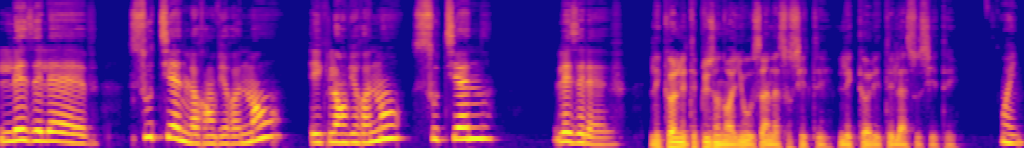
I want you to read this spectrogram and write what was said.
les élèves soutiennent leur environnement et que l'environnement soutienne les élèves. L'école n'était plus un noyau au sein de la société, l'école était la société. Oui,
